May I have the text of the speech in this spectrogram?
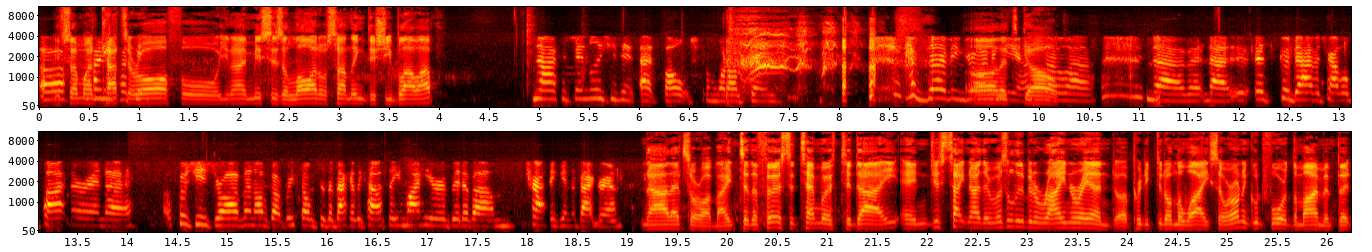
Oh, if someone cuts her off or, you know, misses a light or something, does she blow up? No, because generally she's at fault from what I've seen observing driving oh, that's here. Gold. So, uh, no, but no, it's good to have a travel partner and uh, because she's driving, I've got Rick to the back of the car, so you might hear a bit of um, traffic in the background. Nah, that's all right, mate. To the first at Tamworth today, and just take note, there was a little bit of rain around uh, predicted on the way, so we're on a good four at the moment, but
